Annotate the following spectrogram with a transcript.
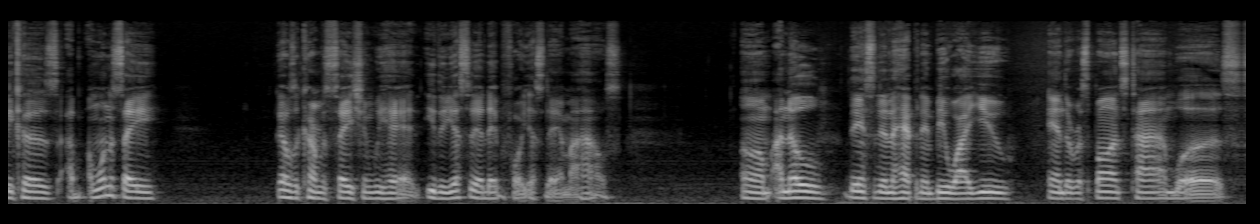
because I, I want to say there was a conversation we had either yesterday or the day before yesterday at my house. Um, I know the incident that happened in BYU, and the response time was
